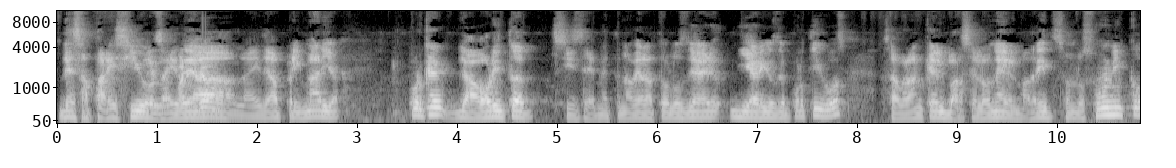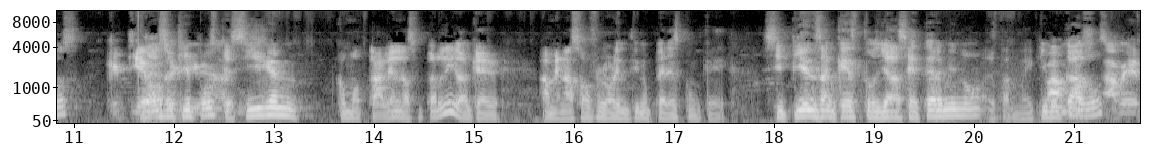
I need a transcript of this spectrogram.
desapareció, la Desapareció. idea, la idea primaria. Porque ya ahorita, si se meten a ver a todos los diario- diarios deportivos, sabrán que el Barcelona y el Madrid son los únicos que dos equipos que siguen como tal en la Superliga, que amenazó Florentino Pérez con que si piensan que esto ya se terminó, están muy equivocados. Vamos a ver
